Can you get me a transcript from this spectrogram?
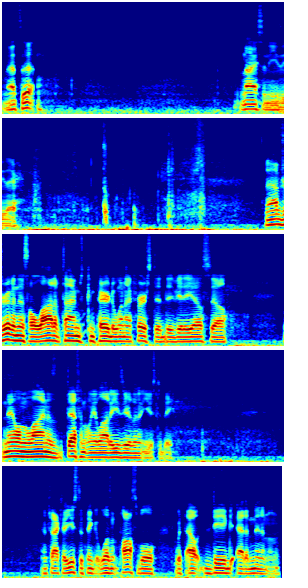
And that's it. Nice and easy there. Now I've driven this a lot of times compared to when I first did the video, so nailing the line is definitely a lot easier than it used to be. In fact, I used to think it wasn't possible without dig at a minimum.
